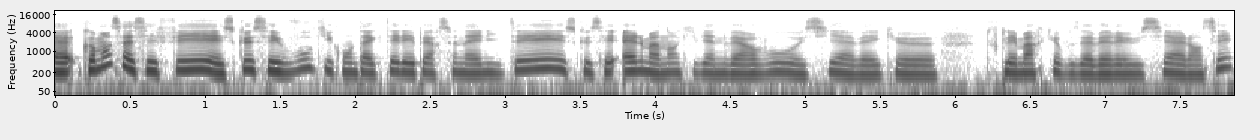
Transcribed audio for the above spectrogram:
Euh, comment ça s'est fait? Est-ce que c'est vous qui contactez les personnalités? Est-ce que c'est elles maintenant qui viennent vers vous aussi avec euh, toutes les marques que vous avez réussi à lancer?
